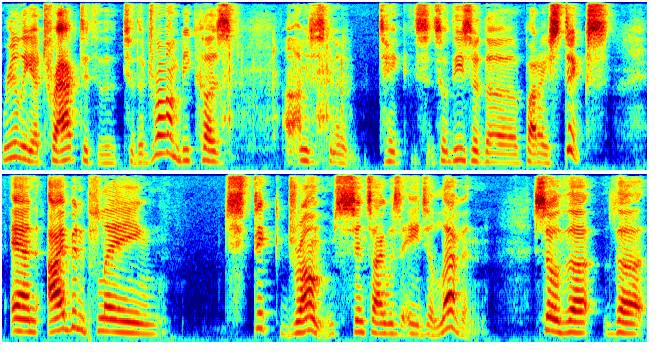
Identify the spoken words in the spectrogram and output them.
really attracted to the to the drum because I'm just gonna take. So these are the parai sticks, and I've been playing stick drums since I was age 11. So the the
